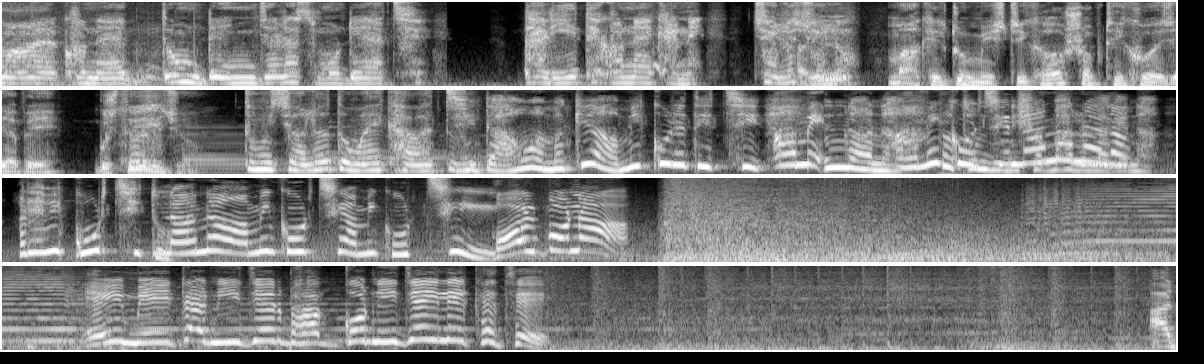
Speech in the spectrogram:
মা এখন একদম ডেঞ্জারাস মোডে আছে। দাঁড়িয়ে থেকো না এখানে। চলো চলো। মাকে একটু মিষ্টি খাও সব ঠিক হয়ে যাবে। বুঝতে পেরেছ? তুমি চলো তোমায় খাওয়াচ্ছি। দাও আমাকে আমি করে দিচ্ছি। আমি না না আমি করছি। না ভালো লাগে না। না। আরে আমি করছি তো। না না আমি করছি আমি করছি। কল্পনা! এই মেয়েটা নিজের ভাগ্য নিজেই লিখেছে। আর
